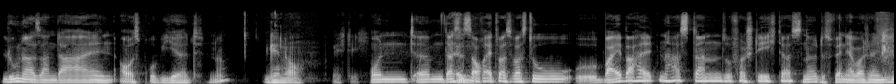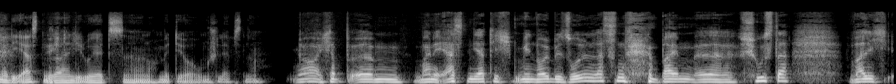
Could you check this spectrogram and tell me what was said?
Luna-Sandalen ausprobiert, ne? Genau, richtig. Und ähm, das ähm, ist auch etwas, was du äh, beibehalten hast, dann, so verstehe ich das, ne? Das werden ja wahrscheinlich nicht mehr die ersten richtig. sein, die du jetzt äh, noch mit dir rumschleppst, ne? Ja, ich habe ähm, meine ersten, die hatte ich mir neu besohlen lassen beim äh, Schuster, weil ich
